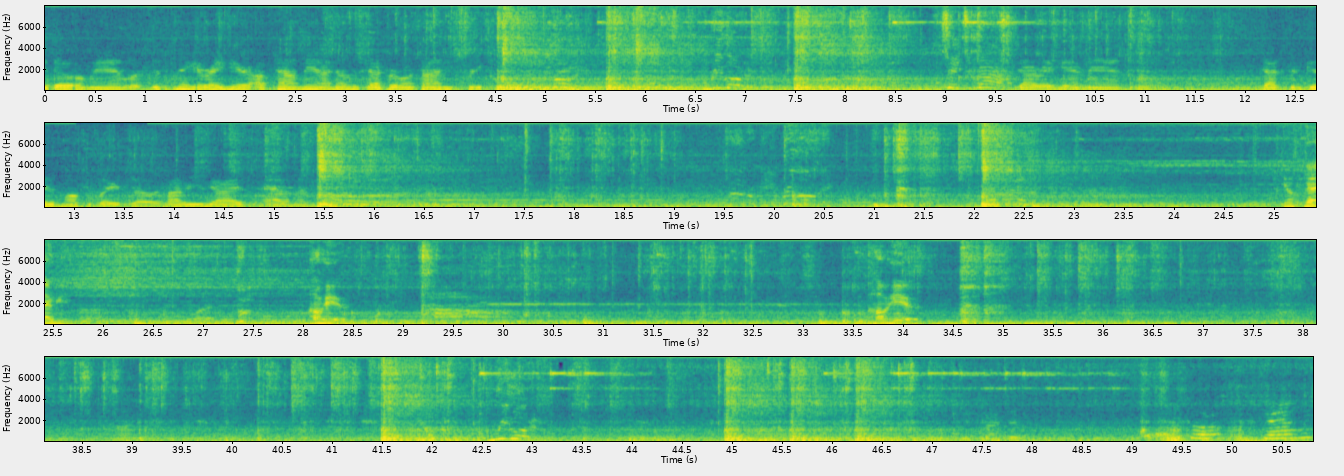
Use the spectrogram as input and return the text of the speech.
Yo, man, look, this nigga right here, Uptown, man, I know this guy for a long time, he's pretty cool. Reloading! Changing mag! This guy right here, man. That's pretty good in multiplayer, so if I were you guys, add him Faggot, what? I'm here. I'm here. Alright. Cover me! I'm reloading! Let's try and do it. What's up, family?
